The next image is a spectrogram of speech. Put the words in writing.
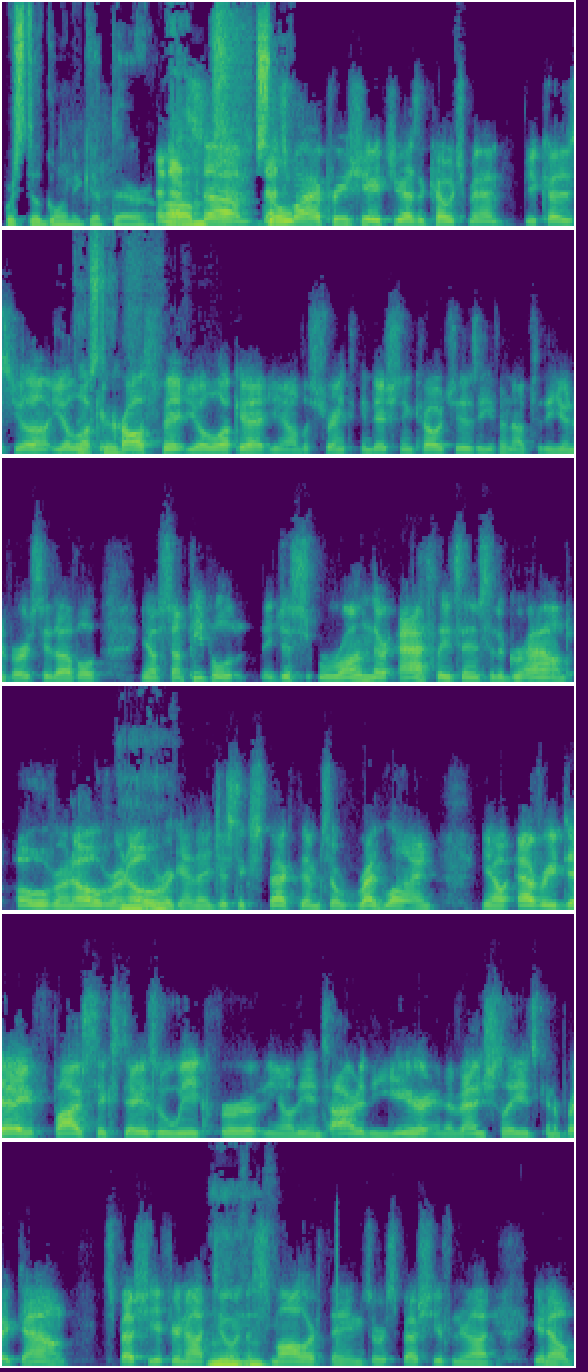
we're still going to get there. And that's um, um so, that's why i appreciate you as a coach man because you'll you'll look at dude. crossfit you'll look at you know the strength conditioning coaches even up to the university level. You know some people they just run their athletes into the ground over and over and mm-hmm. over again. They just expect them to redline you know every day five six days a week for you know the entirety of the year and eventually it's going to break down especially if you're not doing mm-hmm. the smaller things or especially if you're not you know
